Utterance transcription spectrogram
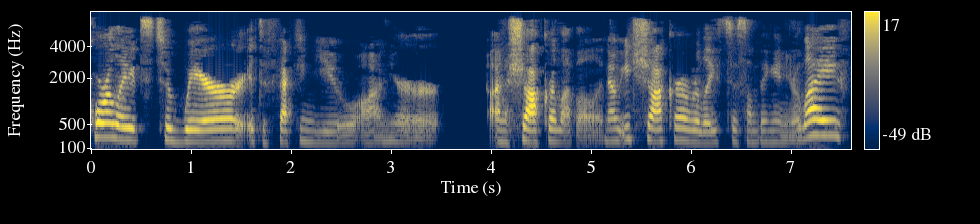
correlates to where it's affecting you on your on a chakra level. Now each chakra relates to something in your life,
